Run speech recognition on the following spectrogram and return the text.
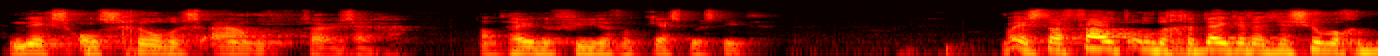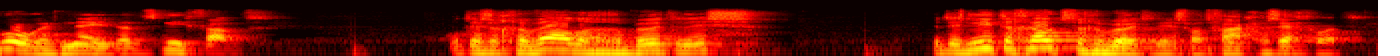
niks onschuldigs aan, zou je zeggen. Aan het hele vieren van kerstmis niet. Maar is het fout om te gedenken dat Yeshua geboren is? Nee, dat is niet fout. Het is een geweldige gebeurtenis. Het is niet de grootste gebeurtenis, wat vaak gezegd wordt.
